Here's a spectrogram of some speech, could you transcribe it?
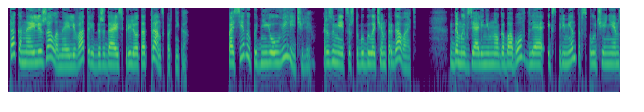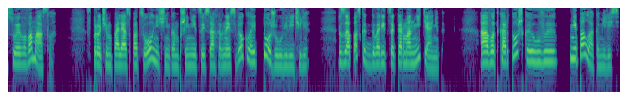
Так она и лежала на элеваторе, дожидаясь прилета транспортника. Посевы под нее увеличили, разумеется, чтобы было чем торговать. Да мы взяли немного бобов для экспериментов с получением соевого масла. Впрочем, поля с подсолнечником, пшеницей, сахарной свеклой тоже увеличили. Запас, как говорится, карман не тянет. А вот картошкой, увы, не полакомились.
